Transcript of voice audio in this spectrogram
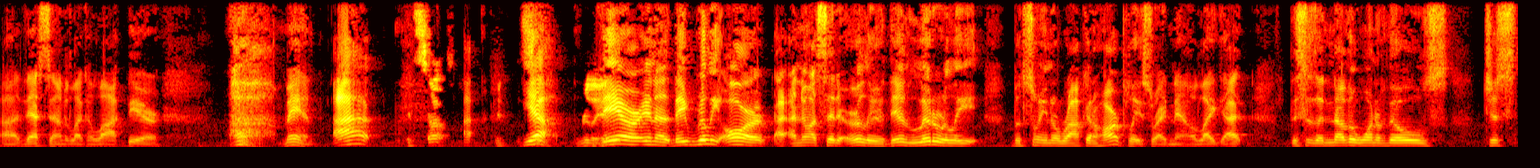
uh, that sounded like a lock there. man, I it's tough. It's yeah, tough. really, they is. are in a. They really are. I, I know I said it earlier. They're literally between a rock and a hard place right now. Like I, this is another one of those. Just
